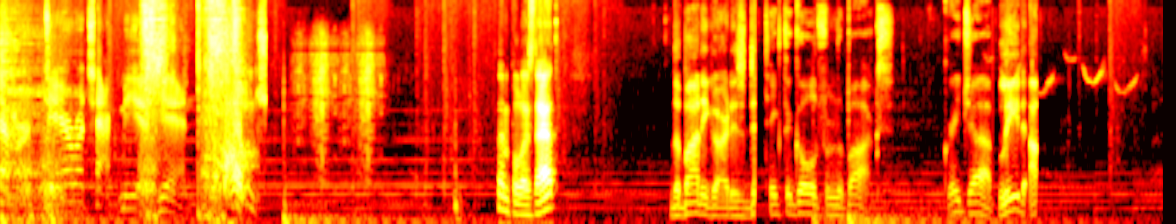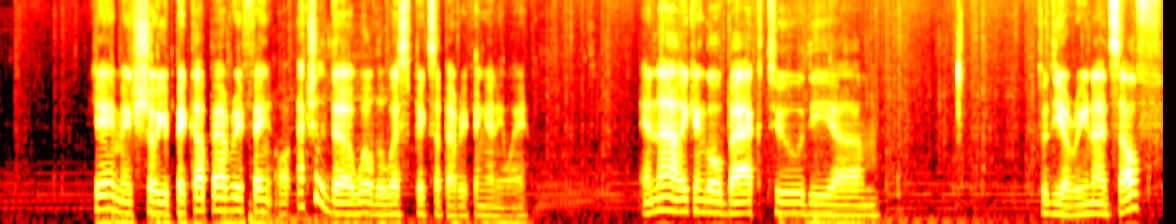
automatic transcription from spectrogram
ever dare attack me again. Don't you? Simple as that. The bodyguard is. dead. Take the gold from the box. Great job. lead. Up. Okay, make sure you pick up everything. Or actually, the Will of the Wisp picks up everything anyway. And now you can go back to the um, to the arena itself,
